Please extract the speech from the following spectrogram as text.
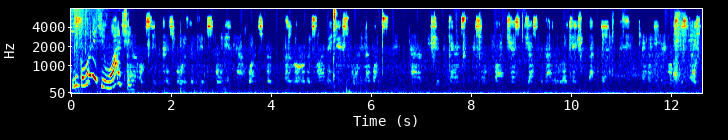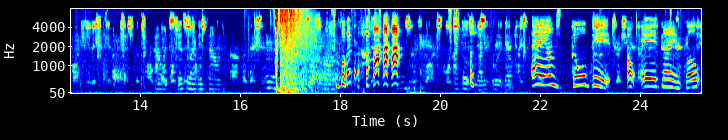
Nigga, what is you watching? Uh, obviously because all of the pips spawn in at once, but a lot of the time they do spawn in at once. Um, you should be guaranteeing yourself five chests just for that little location back there. And when you move on to this place right here, there should be another chest at the top. There Alex, wasn't guess what I just found? uh, but there should be What? I killed somebody for it though. hey, I'm stupid. Oh, everything, folks.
